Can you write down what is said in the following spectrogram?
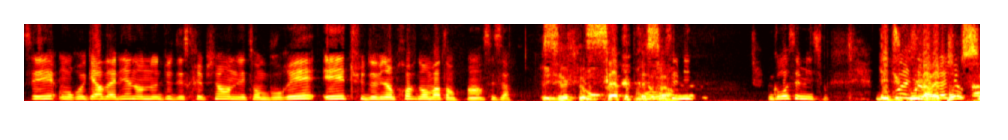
c'est on regarde Alien en audio description en étant bourré et tu deviens prof dans 20 ans, hein, c'est ça. Exactement. C'est à peu près Grosse ça. Grosse émission. Grosse émission. Et du coup, la réponse,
